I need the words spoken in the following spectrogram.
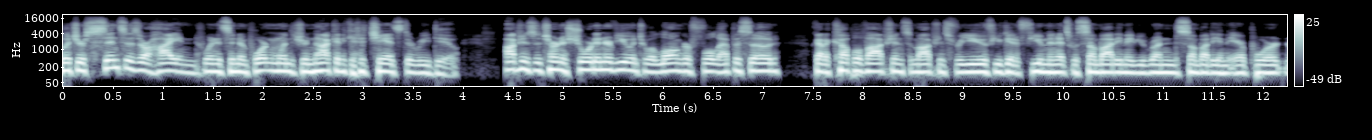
but your senses are heightened when it's an important one that you're not going to get a chance to redo. Options to turn a short interview into a longer full episode. I've got a couple of options, some options for you if you get a few minutes with somebody, maybe run into somebody in the airport,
